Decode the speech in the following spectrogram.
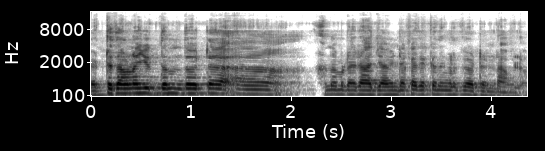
എട്ട് തവണ യുദ്ധം തോറ്റ നമ്മുടെ രാജാവിന്റെ കഥയൊക്കെ നിങ്ങൾ കേട്ടിട്ടുണ്ടാവുമല്ലോ.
